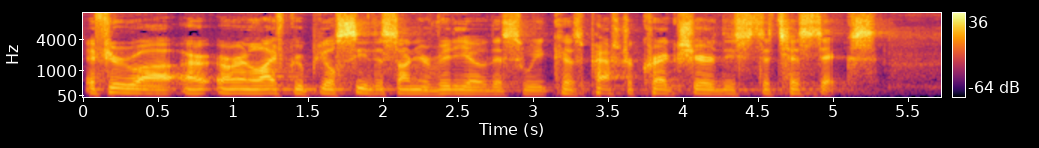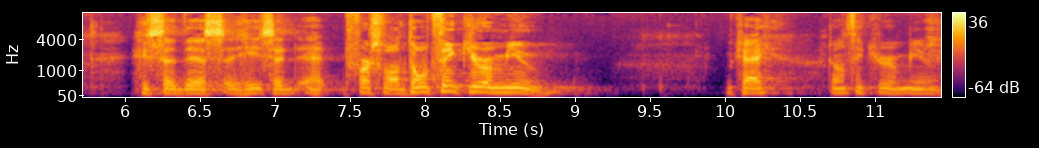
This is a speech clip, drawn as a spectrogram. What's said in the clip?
if you uh, are in a life group, you'll see this on your video this week because Pastor Craig shared these statistics. He said this, he said, uh, first of all, don't think you're immune. Okay? Don't think you're immune.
